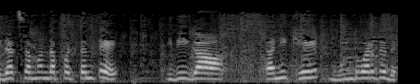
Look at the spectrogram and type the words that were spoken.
ಇದಕ್ಕೆ ಸಂಬಂಧಪಟ್ಟಂತೆ ಇದೀಗ ತನಿಖೆ ಮುಂದುವರೆದಿದೆ.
